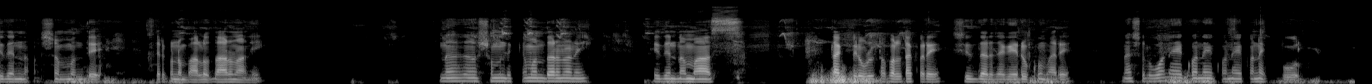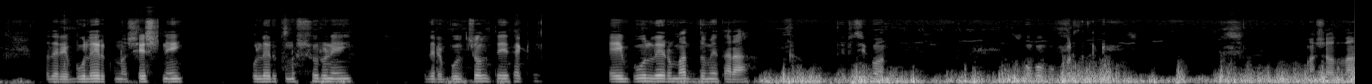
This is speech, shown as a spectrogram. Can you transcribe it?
ঈদের নামাজ সম্বন্ধে তার কোনো ভালো ধারণা নেই। সম্বন্ধে কেমন ধারণা নেই? ঈদের নামাজ তাকবির উল্টাপাল্টা করে, সিজদার জায়গায় রুকু মারে আসলে অনেক অনেক অনেক অনেক ভুল। তাদের এই ভুলের কোনো শেষ নেই, ভুলের কোনো শুরু নেই। তাদের ভুল চলতেই থাকে। এই ভুলের মাধ্যমে তারা তাদের জীবন উপভোগ করতে থাকে। মাসাল্লাহ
